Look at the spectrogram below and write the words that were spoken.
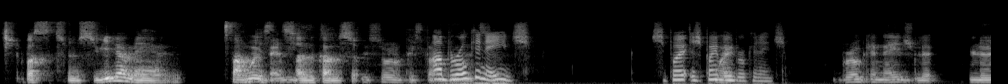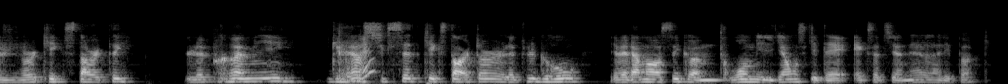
Je sais pas si tu me suis, là, mais semble Oui, que ben ça sonne comme ça. C'est sûr que c'est un Ah, Broken. Age. J'ai pas, j'ai pas aimé Ouais. Broken Age. Broken Age, le, le jeu Kickstarter. Le premier grand Ouais? succès de Kickstarter, le plus gros. Il avait ramassé comme 3 millions, ce qui était exceptionnel à l'époque.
